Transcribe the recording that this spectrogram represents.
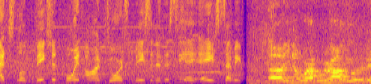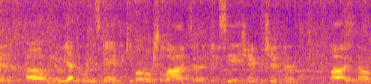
exclamation point on George Mason in the CAA semi. Uh, you know, we're, we're highly motivated. Uh, we knew we had to win this game to keep our hopes alive to get the CAA championship. And, uh, you know,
